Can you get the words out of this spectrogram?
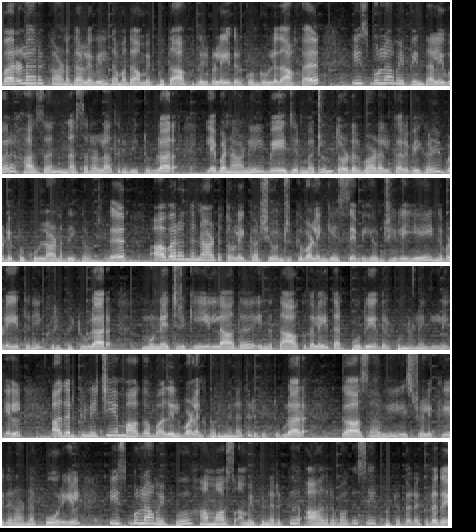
வரலாறு காணாத அளவில் தமது அமைப்பு தாக்குதல்களை எதிர்கொண்டுள்ளதாக ஹிஸ்புல் அமைப்பின் தலைவர் ஹசன் நசரல்லா தெரிவித்துள்ளார். லெபனானில் பேஜர் மற்றும் தொடர்பாடல் கருவிகள் வெடிப்புக்குள்ளானதைத் தொடர்ந்து அவர் அந்த நாட்டு தொலைக்காட்சி ஒன்றுக்கு வழங்கிய செவியொன்றிலேயே இந்த விடயத்தினை குறிப்பிட்டுள்ளார். முன்னெச்சரிக்கை இல்லாத இந்த தாக்குதலை தற்போது எதிர்கொண்டுள்ள நிலையில் அதற்கு நிச்சயமாக பதில் வழங்கப்படும் என தெரிவித்துள்ளார். காசாவில் இஸ்ரேலுக்கு எதிரான போரில் ஹிஸ்புல் அமைப்பு ஹமாஸ் அமைப்பினருக்கு ஆதரவாக செயற்பட்டு வருகிறது.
